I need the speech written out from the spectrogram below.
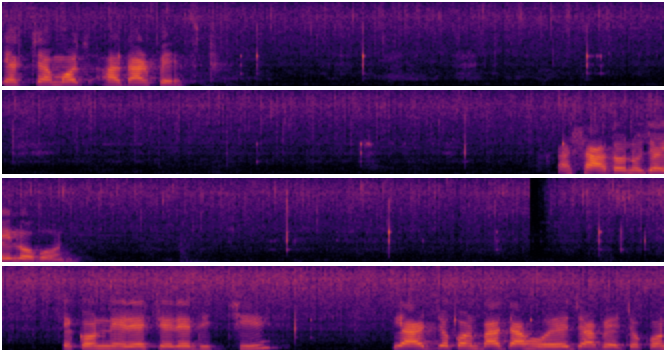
এক চামচ আদার পেস্ট। আর স্বাদ অনুযায়ী লবণ। এখন নেড়ে চেড়ে দিচ্ছি। পেঁয়াজ যখন বাজা হয়ে যাবে, যখন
